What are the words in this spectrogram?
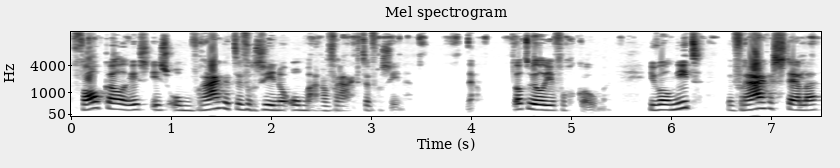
valkuil is, is om vragen te verzinnen om maar een vraag te verzinnen. Nou, dat wil je voorkomen. Je wil niet vragen stellen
